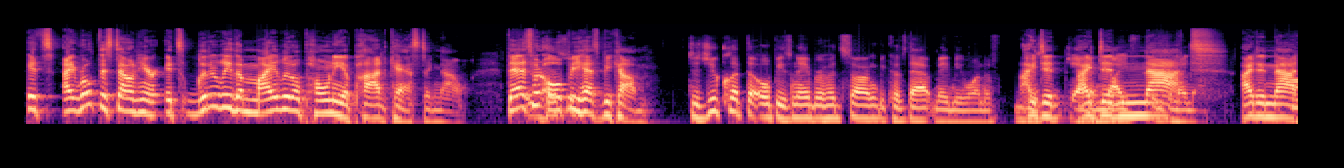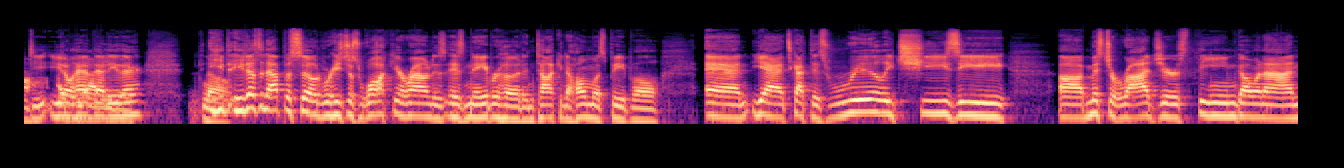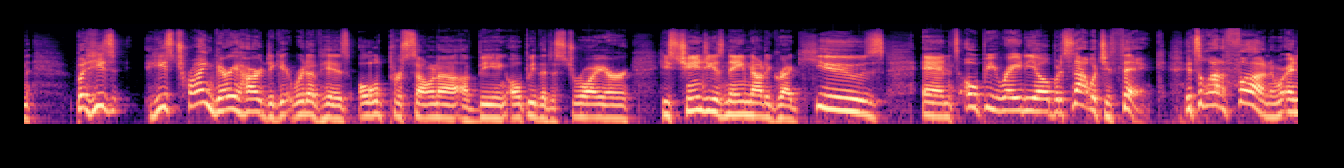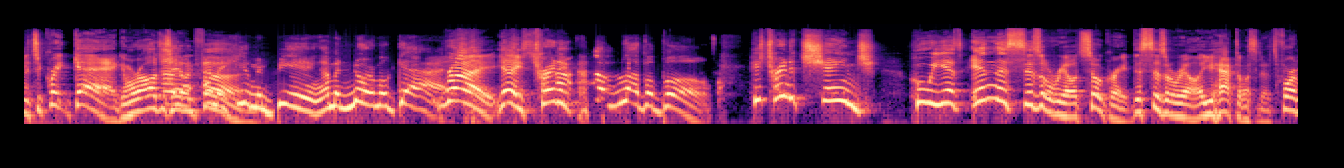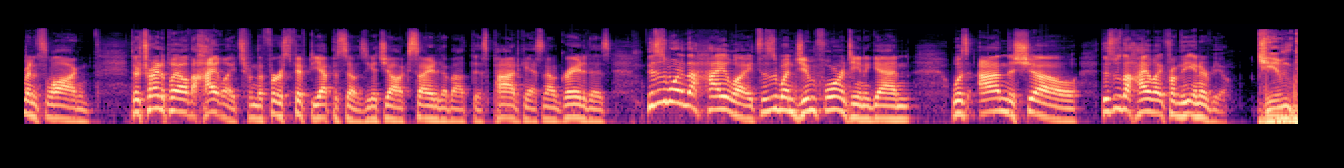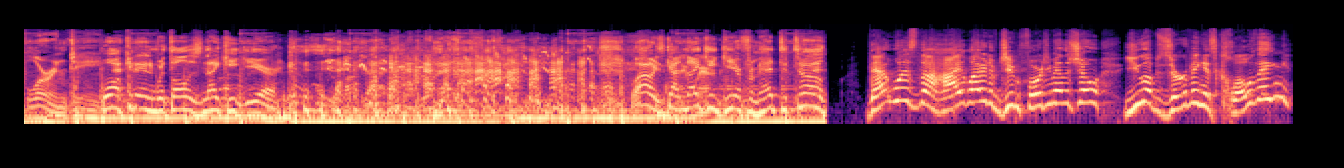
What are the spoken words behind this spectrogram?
It's I wrote this down here. It's literally the My Little Pony of podcasting now. That's what Opie has become. Did you clip the Opie's neighborhood song because that made me want to? I did. I did knife into my neck. not. I did not. Oh, you you don't have that either. either. No. He, he does an episode where he's just walking around his, his neighborhood and talking to homeless people, and yeah, it's got this really cheesy uh, Mister Rogers theme going on, but he's he's trying very hard to get rid of his old persona of being Opie the Destroyer. He's changing his name now to Greg Hughes, and it's Opie Radio, but it's not what you think. It's a lot of fun, and, we're, and it's a great gag, and we're all just I'm, having a, fun. I'm a human being. I'm a normal guy. Right. Yeah, he's trying to. I'm lovable. He's trying to change who he is in this sizzle reel. It's so great. This sizzle reel, you have to listen to it. It's four minutes long. They're trying to play all the highlights from the first 50 episodes to get you all excited about this podcast and how great it is. This is one of the highlights. This is when Jim Florentine again was on the show. This was the highlight from the interview. Jim Florentine. Walking in with all his Nike gear. wow, he's got Nike gear from head to toe. That was the highlight of Jim Florentine on the show? You observing his clothing?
